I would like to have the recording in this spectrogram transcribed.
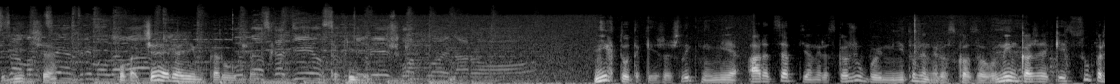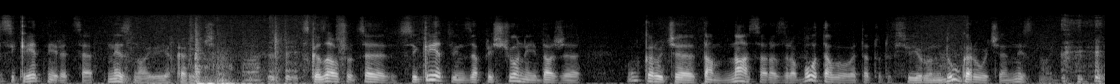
сидіти ще, повечеряємо, коротше. Такі ділишки. Ніхто такий шашлик не вміє, а рецепт я не розкажу, бо він мені теж не розказував. Він каже, якийсь суперсекретний рецепт. Не знаю я, коротше. Сказав, що це секрет, він запрещений, даже, ну, короче, там НАСА разработало это тут всю ерунду, короче, не знаю.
